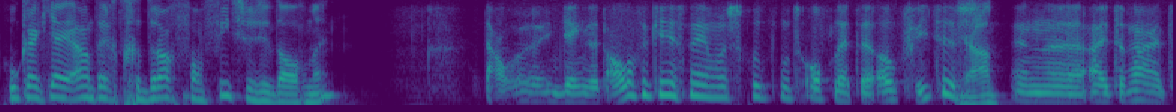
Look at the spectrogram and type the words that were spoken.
Hoe kijk jij aan tegen het gedrag van fietsers in het algemeen? Nou, ik denk dat alle verkeersnemers goed moeten opletten, ook fietsers. Ja. En uiteraard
